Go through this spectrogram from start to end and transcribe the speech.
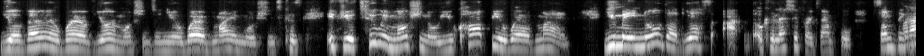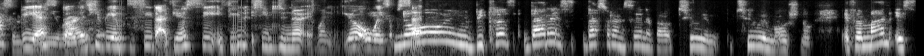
you're very aware of your emotions and you're aware of my emotions. Because if you're too emotional, you can't be aware of mine. You may know that yes, I, okay. Let's say for example, something But that's BS though. right? They should be able to see that. If you see, if you seem to notice when you're always upset. No, because that is that's what I'm saying about too too emotional. If a man is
